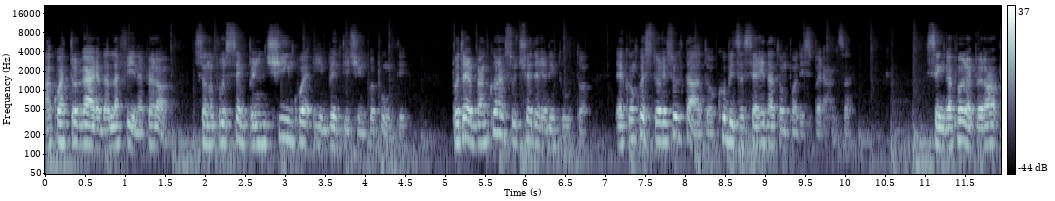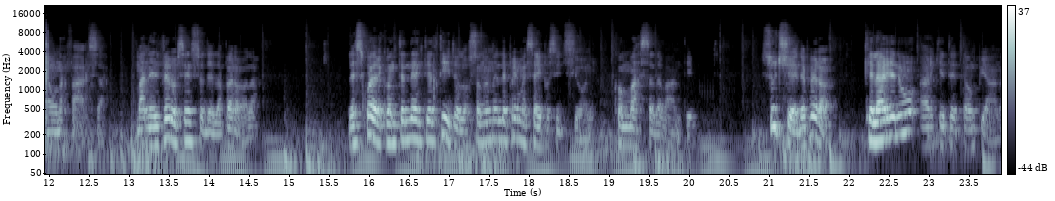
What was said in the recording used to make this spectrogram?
A quattro gare dalla fine però sono pur sempre in 5 in 25 punti. Potrebbe ancora succedere di tutto e con questo risultato Kubica si è ridato un po' di speranza. Singapore però è una farsa, ma nel vero senso della parola. Le squadre contendenti al titolo sono nelle prime 6 posizioni, con Massa davanti. Succede però che la Renault architetta un piano.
